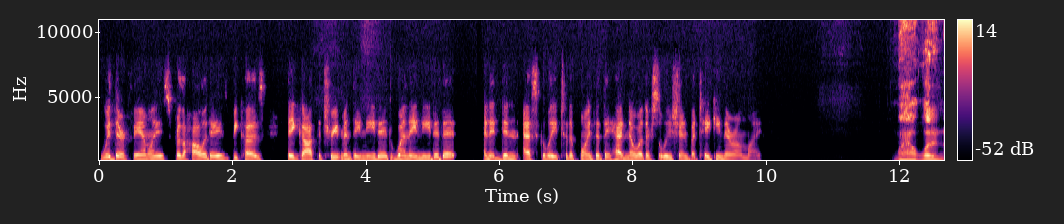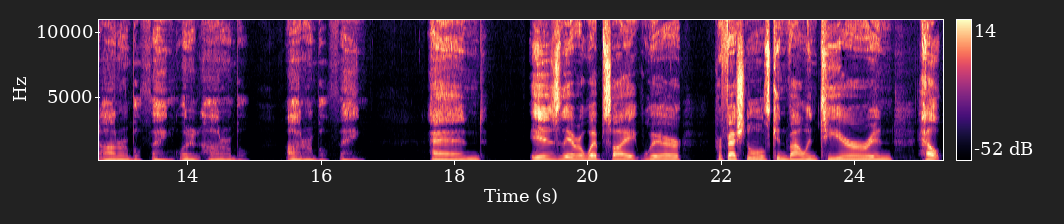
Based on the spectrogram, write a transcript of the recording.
with their families for the holidays because they got the treatment they needed when they needed it and it didn't escalate to the point that they had no other solution but taking their own life. Wow, what an honorable thing. What an honorable, honorable thing. And is there a website where professionals can volunteer and help?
